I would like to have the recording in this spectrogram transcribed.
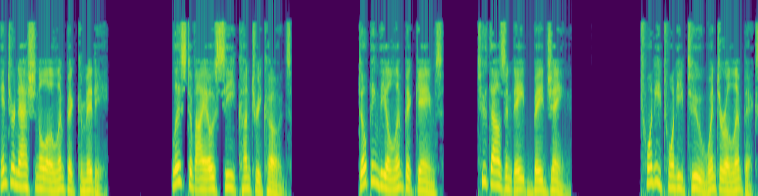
International Olympic Committee. List of IOC country codes. Doping the Olympic Games. 2008 Beijing 2022 Winter Olympics.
